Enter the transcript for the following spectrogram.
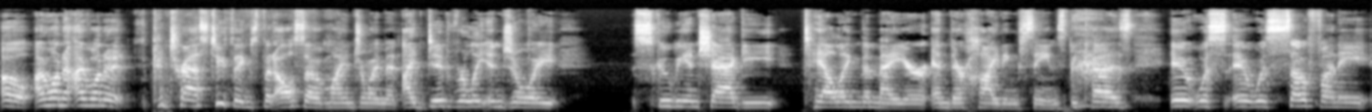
Oh, I want to I want to contrast two things, but also my enjoyment. I did really enjoy Scooby and Shaggy tailing the mayor and their hiding scenes because it was it was so funny,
